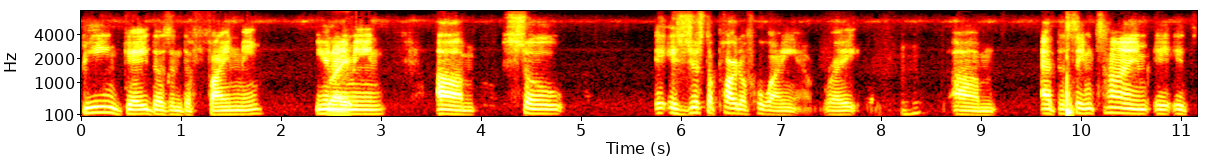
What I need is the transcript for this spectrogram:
being gay doesn't define me. You know what I mean? Um, so it- it's just a part of who I am, right? Mhm. Um, at the same time, it, it's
